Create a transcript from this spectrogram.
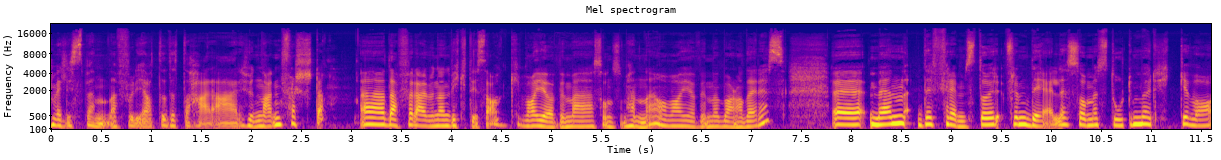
veldig spennende, fordi at dette her er Hun er den første Eh, derfor er hun en viktig sak. Hva gjør vi med sånne som henne, og hva gjør vi med barna deres? Eh, men det fremstår fremdeles som et stort mørke hva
